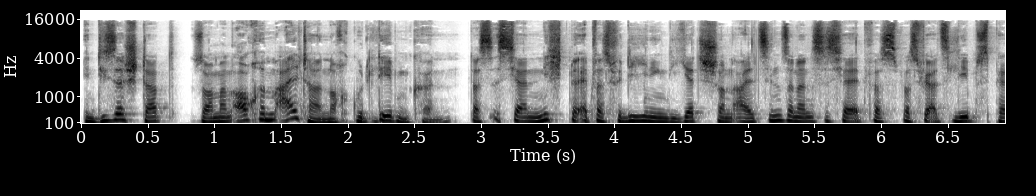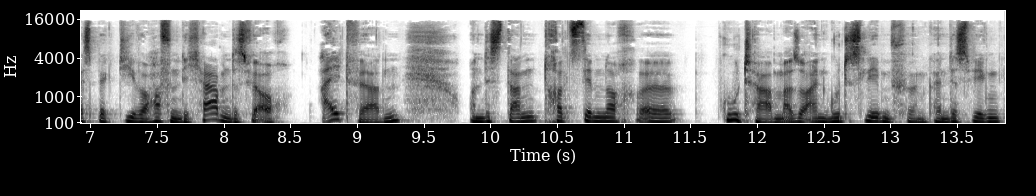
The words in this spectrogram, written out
in dieser Stadt soll man auch im Alter noch gut leben können. Das ist ja nicht nur etwas für diejenigen, die jetzt schon alt sind, sondern es ist ja etwas, was wir als Lebensperspektive hoffentlich haben, dass wir auch alt werden und es dann trotzdem noch äh, gut haben, also ein gutes Leben führen können. Deswegen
